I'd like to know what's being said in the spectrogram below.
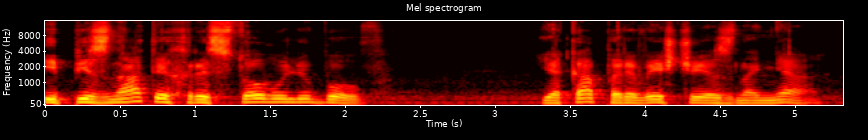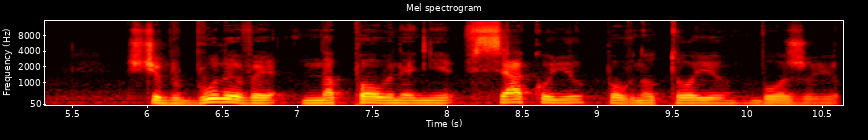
І пізнати Христову любов, яка перевищує знання щоб були ви наповнені всякою повнотою Божою.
